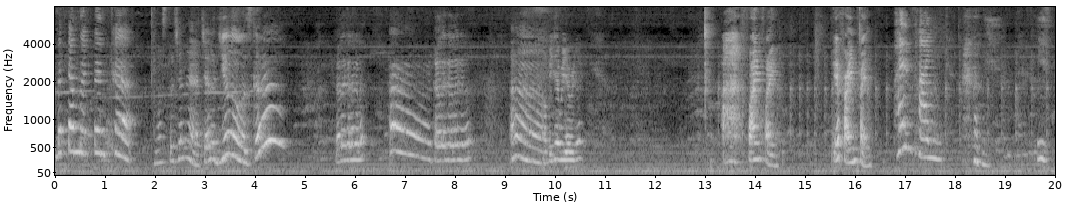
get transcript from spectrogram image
બધા મટન છે મસ્ત છે ને ચાલો જ્યુસ કરો Gala gala gala. Ah, gala கல கல கல கல அப்படியா அப்படியா Ah, fine fine. Okay fine fine. Fine fine.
